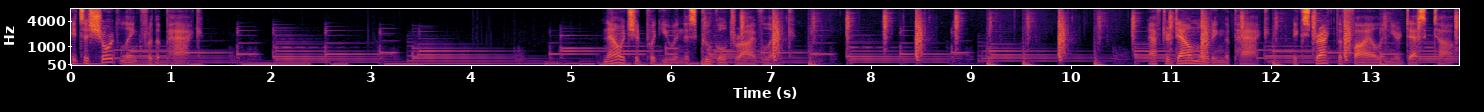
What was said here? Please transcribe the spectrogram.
It's a short link for the pack. Now it should put you in this Google Drive link. After downloading the pack, extract the file in your desktop.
